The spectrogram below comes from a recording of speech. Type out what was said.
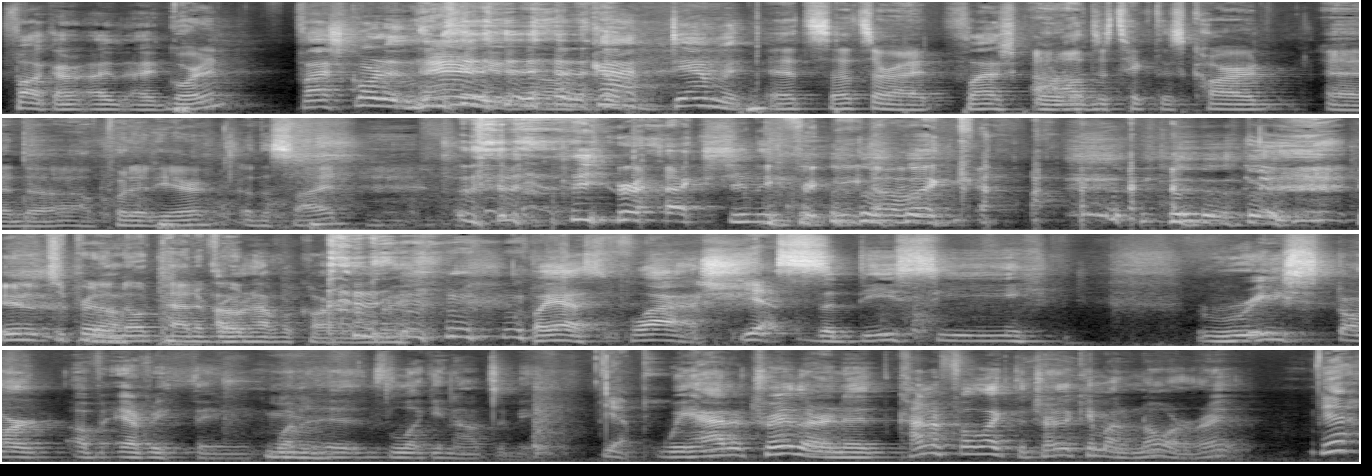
Fuck. I, I, I Gordon. Flash Gordon. There you go. God damn it. It's that's all right. Flash Gordon. I'll just take this card and uh, I'll put it here on the side. You're actually. Oh my god! You just print a notepad and I don't have a card on me. but yes, Flash. Yes. The DC restart of everything. What Hmm. it's looking out to be. Yep. We had a trailer, and it kind of felt like the trailer came out of nowhere, right? Yeah.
